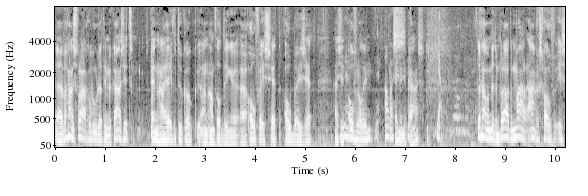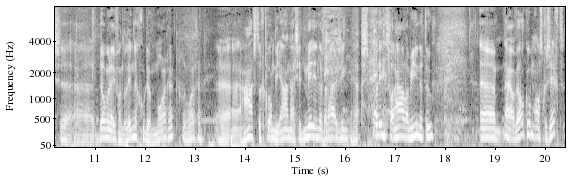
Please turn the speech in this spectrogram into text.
Uh, we gaan eens vragen hoe dat in elkaar zit. En hij heeft natuurlijk ook een aantal dingen. Uh, OVZ, OBZ. Hij zit Ja. overal in. Ja, alles. En in de kaas. Ja. Dan gaan we met hem praten. Maar aangeschoven is eh uh, dominee van der Linden. Goedemorgen. Goedemorgen. Uh, haastig kwam hij aan. Hij zit midden in de verhuizing. Ja. Sprint van Haarlem hier naartoe. Uh, nou ja, welkom als gezegd.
